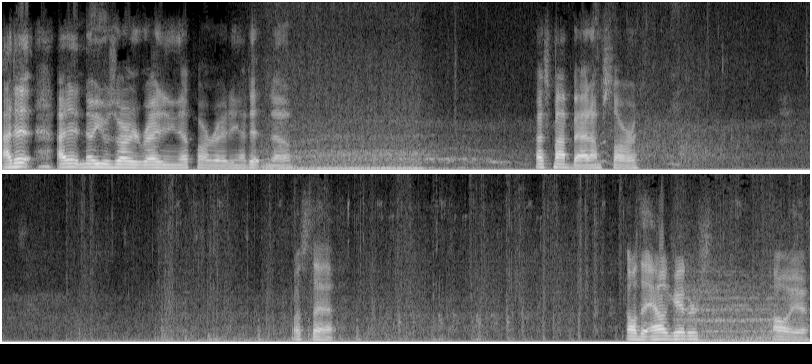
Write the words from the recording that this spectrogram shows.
I didn't I didn't know you was already readying up already. I didn't know. That's my bad. I'm sorry. What's that? Oh, the alligators? Oh yeah.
